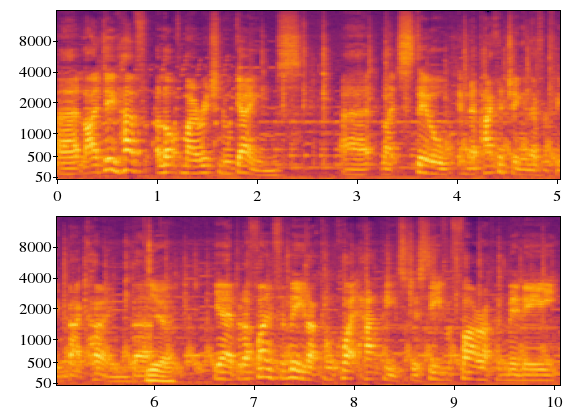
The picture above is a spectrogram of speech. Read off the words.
Uh, like I do have a lot of my original games, uh, like still in their packaging and everything back home. But Yeah. yeah, but I find for me like I'm quite happy to just either fire up a mini,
